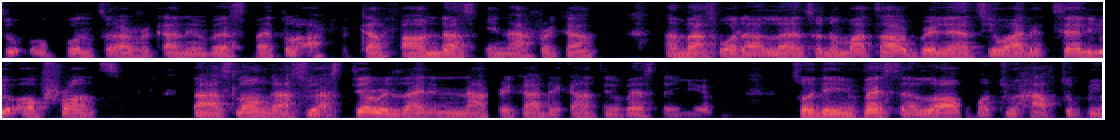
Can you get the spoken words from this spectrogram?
too open to African investment or African founders in Africa. And that's what I learned. So no matter how brilliant you are, they tell you up front that as long as you are still residing in Africa, they can't invest in you. So they invest a lot, but you have to be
